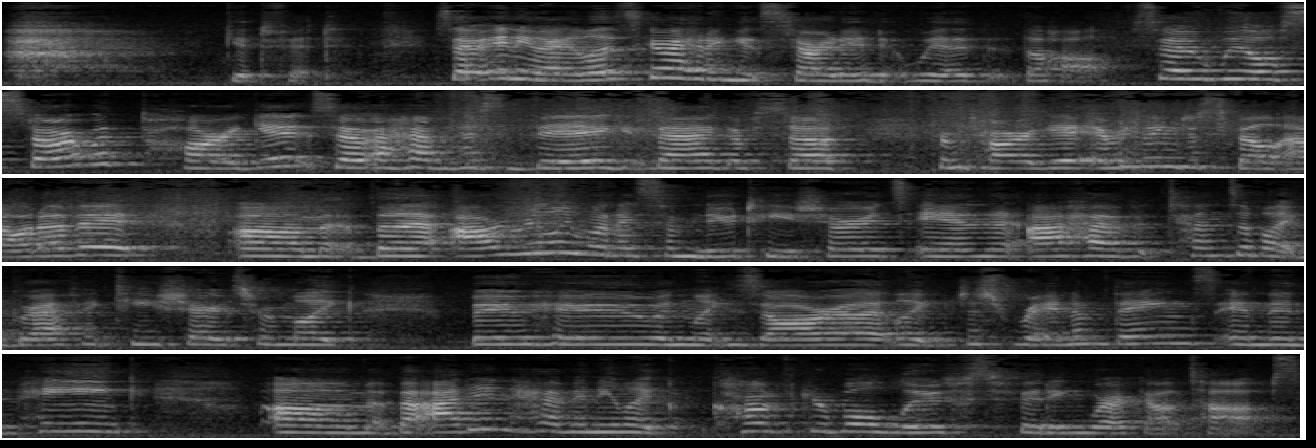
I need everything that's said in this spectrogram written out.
get fit. So anyway, let's go ahead and get started with the haul. So we'll start with Target. So I have this big bag of stuff from Target. Everything just fell out of it. Um, but I really wanted some new t-shirts and I have tons of like graphic t-shirts from like Boohoo and like Zara, like just random things. And then Pink, um, but I didn't have any like comfortable loose fitting workout tops.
